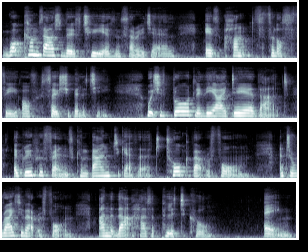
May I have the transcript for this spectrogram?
What comes out of those two years in Surrey Jail is Hunt's philosophy of sociability, which is broadly the idea that a group of friends can band together to talk about reform and to write about reform, and that that has a political aim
